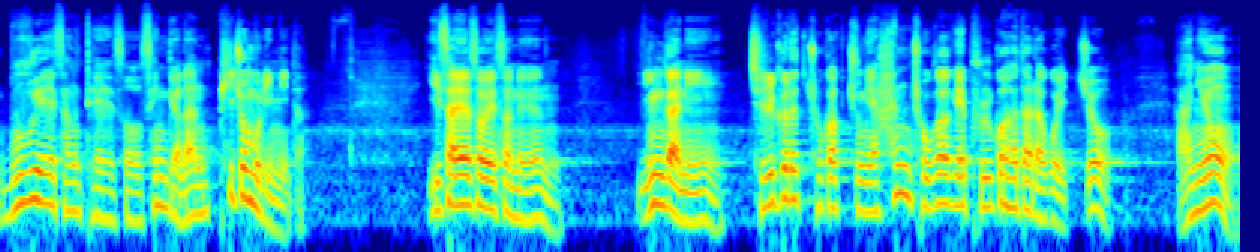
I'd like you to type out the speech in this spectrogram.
무의 상태에서 생겨난 피조물입니다. 이사야서에서는 인간이 질그릇 조각 중에 한 조각에 불과하다라고 했죠. 아니요.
